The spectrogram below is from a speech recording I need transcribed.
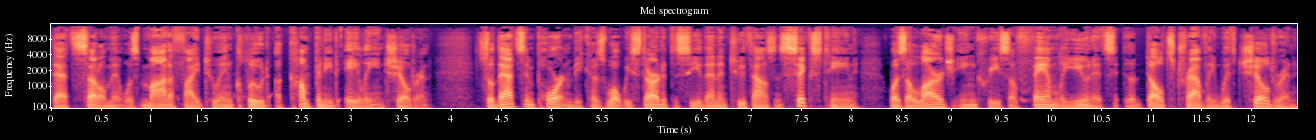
that settlement was modified to include accompanied alien children. So that's important because what we started to see then in 2016 was a large increase of family units, adults traveling with children,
